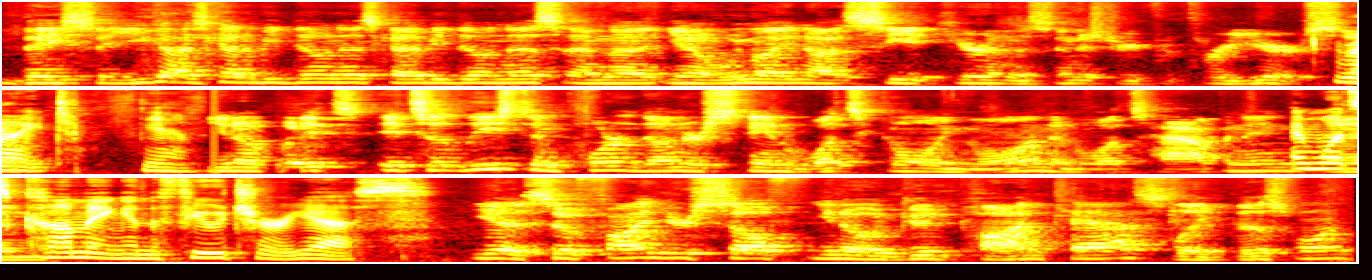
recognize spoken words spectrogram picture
they say you guys got to be doing this, got to be doing this, and uh, you know we might not see it here in this industry for three years. So, right. Yeah. You know, but it's it's at least important to understand what's going on and what's happening and what's and, coming in the future. Yes. Yeah. So find yourself, you know, a good podcast like this one.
